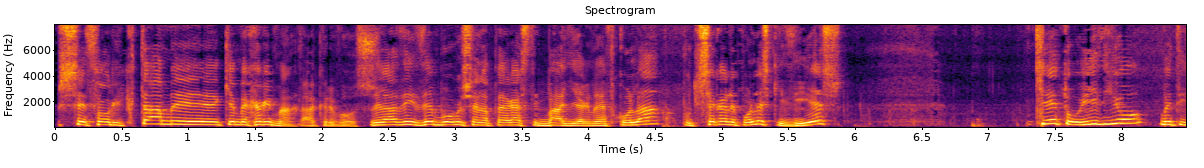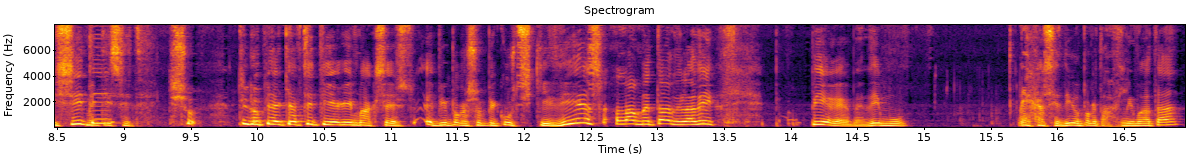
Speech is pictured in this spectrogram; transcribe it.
σε θορυκτά με, και με χρήμα. Ακριβώς. Δηλαδή δεν μπορούσε να περάσει την Bayern εύκολα που τη έκανε πολλές κηδείες. Και το ίδιο με τη City, Με τη City. της ο- την οποία και αυτή τη ρήμαξε επί προσωπικούς της κηδείε, αλλά μετά δηλαδή πήρε παιδί μου, έχασε δύο πρωταθλήματα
